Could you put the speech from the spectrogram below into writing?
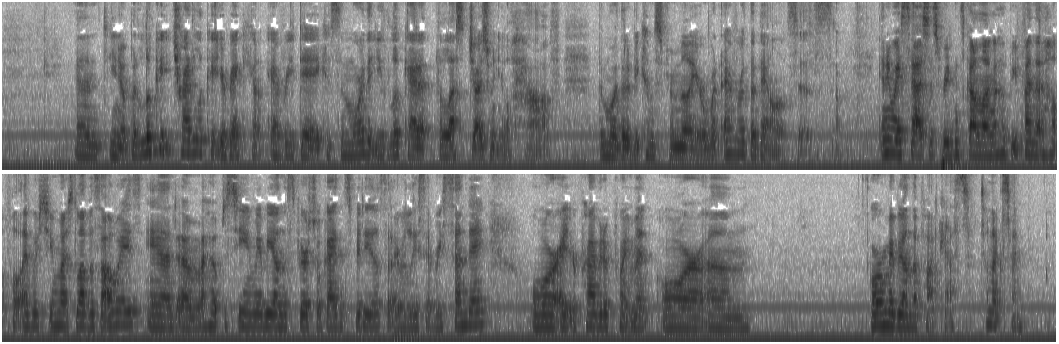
and you know but look at try to look at your bank account every day because the more that you look at it the less judgment you'll have the more that it becomes familiar whatever the balance is. So anyway Sag, this reading's gone long. I hope you find that helpful. I wish you much love as always and um, I hope to see you maybe on the spiritual guidance videos that I release every Sunday or at your private appointment or um, or maybe on the podcast. Till next time.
